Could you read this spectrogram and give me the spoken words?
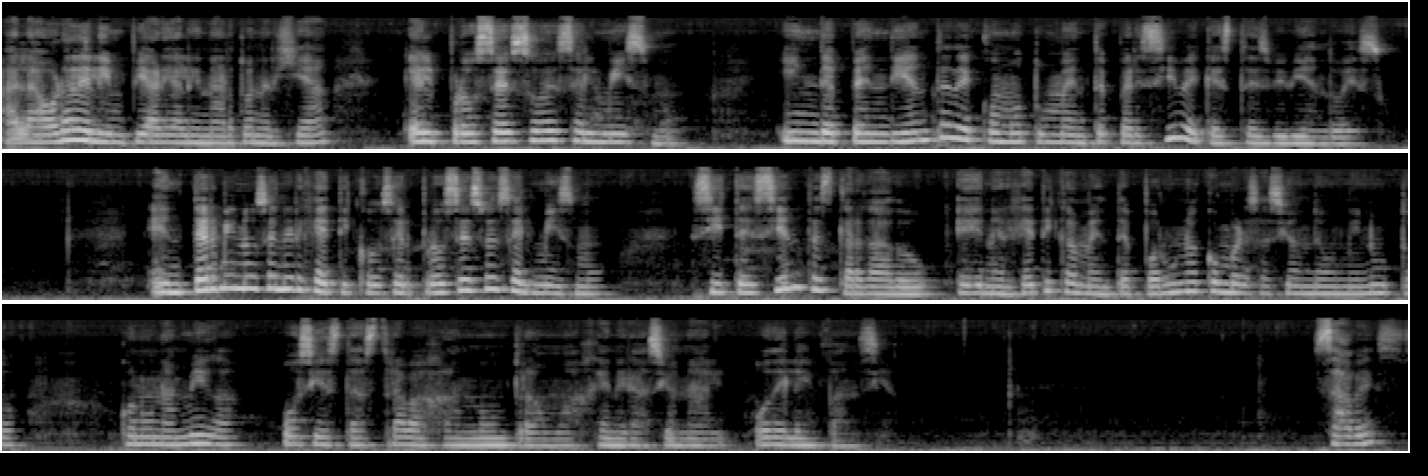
A la hora de limpiar y alinear tu energía, el proceso es el mismo, independiente de cómo tu mente percibe que estés viviendo eso. En términos energéticos, el proceso es el mismo si te sientes cargado energéticamente por una conversación de un minuto con una amiga o si estás trabajando un trauma generacional o de la infancia. ¿Sabes?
